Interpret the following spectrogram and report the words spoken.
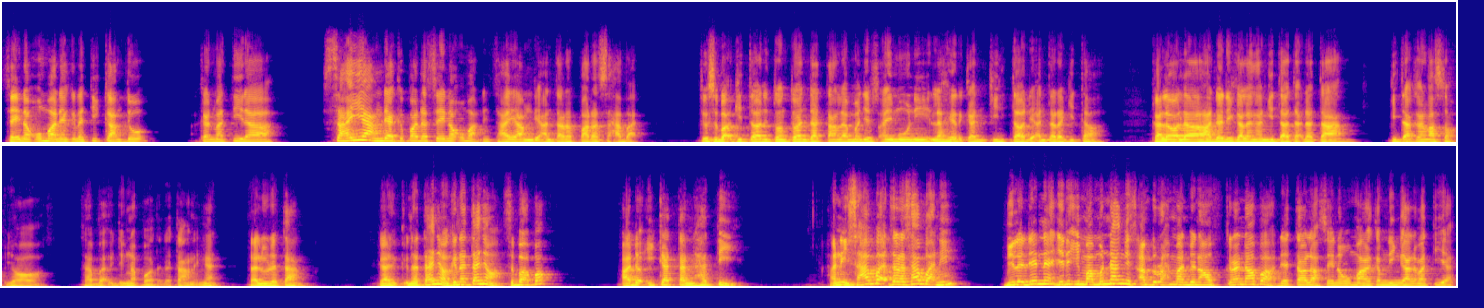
Sayyidina Umar yang kena tikam tu akan matilah. Sayang dia kepada Sayyidina Umar ni. Sayang di antara para sahabat. Itu sebab kita ni tuan-tuan datanglah majlis ilmu ni lahirkan cinta di antara kita. Kalau ada ada di kalangan kita tak datang, kita akan rasa, ya, sahabat kita kenapa tak datang ni kan? Lalu datang. Kan? Kena tanya, kena tanya. Sebab apa? Ada ikatan hati. Ha ni, sahabat salah sahabat ni, bila dia nak jadi imam menangis Abdul Rahman bin Auf. Kerana apa? Dia tahulah Sayyidina Umar akan meninggal mati lah.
